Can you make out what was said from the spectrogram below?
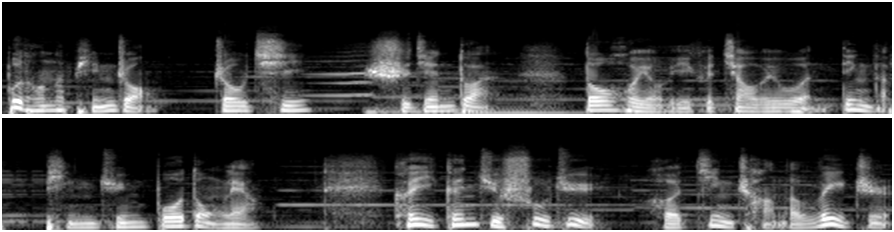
不同的品种、周期、时间段都会有一个较为稳定的平均波动量，可以根据数据和进场的位置，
